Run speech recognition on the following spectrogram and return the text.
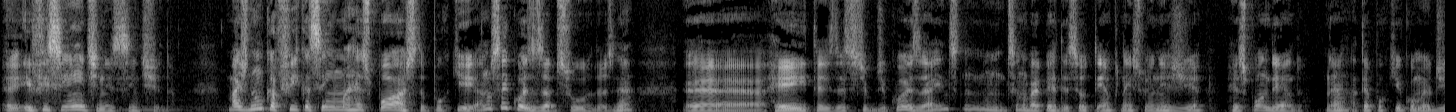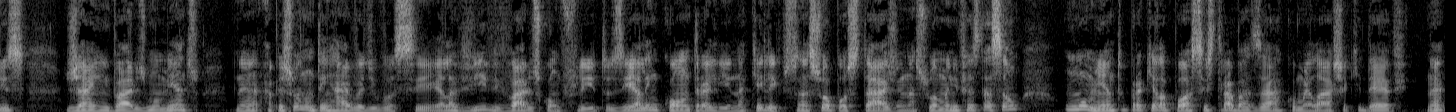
é eficiente nesse sentido. Mas nunca fica sem uma resposta, porque, a não ser coisas absurdas, né? é, haters, esse tipo de coisa, aí você não vai perder seu tempo nem sua energia respondendo. né? Até porque, como eu disse já em vários momentos, né, a pessoa não tem raiva de você, ela vive vários conflitos e ela encontra ali naquele, na sua postagem, na sua manifestação, um momento para que ela possa extravasar como ela acha que deve, né?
